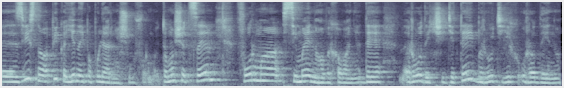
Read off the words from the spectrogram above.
Е, Звісно, опіка є найпопулярнішою формою, тому що це форма сімейного виховання, де родичі дітей беруть їх у родину.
